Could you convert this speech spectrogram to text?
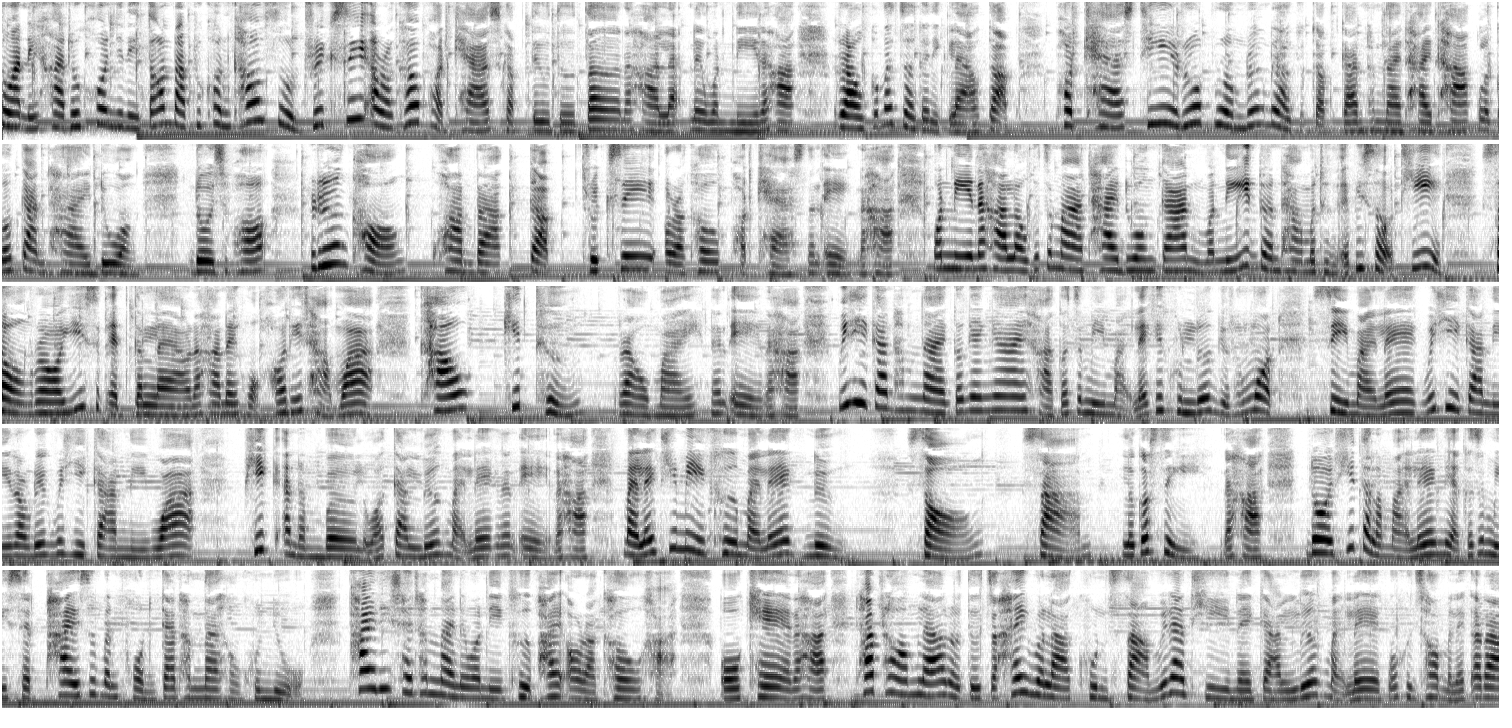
สวัสดีค่ะทุกคน ยินดีต้อนรับทุกคนเข้าสู่ Trixie Oracle Podcast กับติวติวเตอร์นะคะ และในวันนี้นะคะ เราก็มาเจอกันอีกแล้วกับ podcast ที่รวบรวมเรื่องราวเกี่ยวกับการทำนายทายทัก แล้วก็การทายดวง โดยเฉพาะเรื่องของความรักกับ Trixie Oracle Podcast นั่นเองนะคะ วันนี้นะคะเราก็จะมาทายดวงกัน วันนี้เดินทางมาถึง episode ที่ 221 กันแล้วนะคะ ในหัวข้อที่ถามว่าเขาคิดถึง เราไหมนั่นเองนะคะ วิธีการทำนายก็ง่าย ๆ ค่ะ ก็จะมีหมายเลขให้คุณเลือกอยู่ทั้งหมด 4 หมายเลข วิธีการนี้เราเรียกวิธีการนี้ว่า pick a number หรือว่าการเลือกหมายเลขนั่นเองนะคะ หมายเลขที่มีคือหมายเลข 1 2 3 แล้วก็ 4 นะคะ โดยที่แต่ละหมายเลขเนี่ยก็จะมีเซตไพ่ซึ่งเป็นผลการทำนายของคุณอยู่ ไพ่ที่ใช้ทำนายในวันนี้คือไพ่ Oracle ค่ะ โอเคนะคะ ถ้าพร้อมแล้วเดี๋ยวตูจะให้เวลาคุณ 3 วินาทีในการเลือกหมายเลขว่าคุณชอบหมายเลขอะไร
